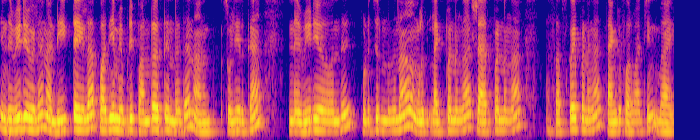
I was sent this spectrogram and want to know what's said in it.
இந்த வீடியோவில் நான் டீட்டெயிலாக பதியம் எப்படி பண்ணுறதுன்றதை நான் சொல்லியிருக்கேன். இந்த வீடியோ வந்து பிடிச்சிருந்ததுன்னா உங்களுக்கு லைக் பண்ணுங்கள் ஷேர் பண்ணுங்கள் சப்ஸ்கிரைப் பண்ணுங்கள் தேங்க்யூ ஃபார் வாட்சிங் பாய்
